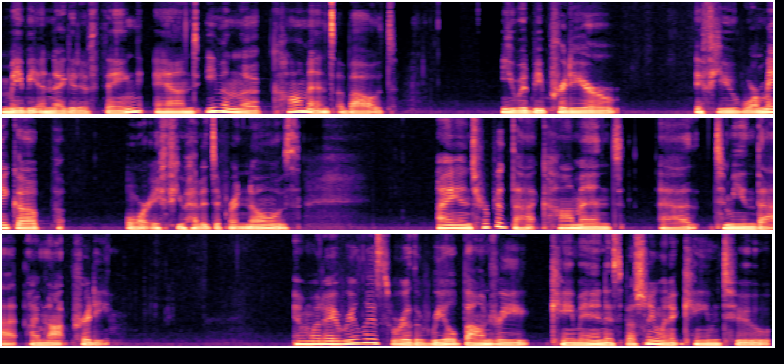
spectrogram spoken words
maybe a negative thing. And even the comment about you would be prettier if you wore makeup or if you had a different nose, I interpret that comment as, to mean that I'm not pretty. And what I realized where the real boundary came in, especially when it came to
